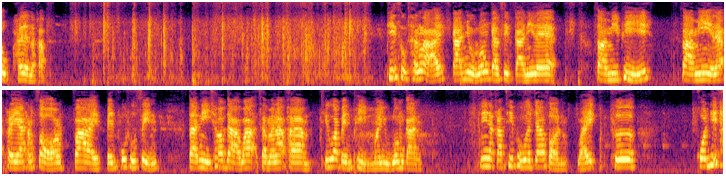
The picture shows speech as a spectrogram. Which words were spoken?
รุปให้เลยนะครับพิสุทั้งหลายการอยู่ร่วมกันสิบการนี้แลสามีผี สามีและภรรยาทั้งสอง ฝ่ายเป็นผู้ทุศีลตาหนีชอบด่าว่าสมณพราหมณ์ที่ว่าเป็นผีมาอยู่ร่วมกัน นี่นะครับที่พระพุทธเจ้าสอนไว้ คือคนที่ท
